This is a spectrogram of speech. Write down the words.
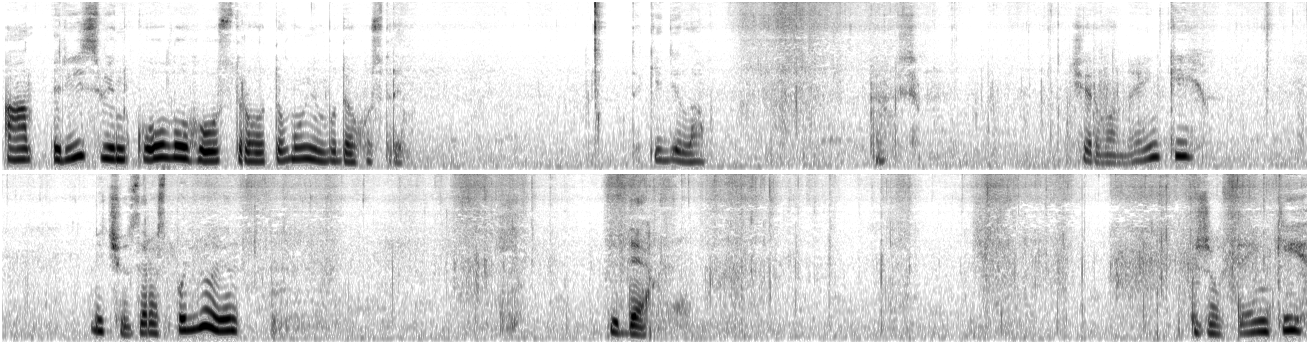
А ріс він коло гострого, тому він буде гострий. Такі діла. Червоненький. Нічого, зараз полью, він піде. Жовтенький.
